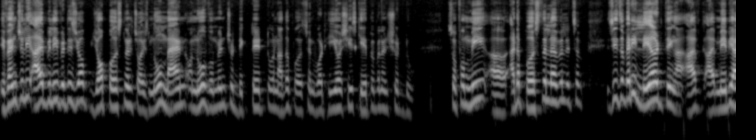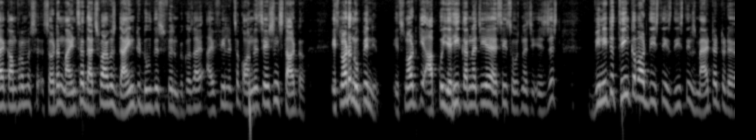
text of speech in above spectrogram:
Eventually i believe it is your your personal choice. No man or no woman should dictate to another person what he or she is capable and should do. So for me uh, at a personal level it's a it's a very layered thing. I, I've, I, maybe i come from a certain mindset. That's why i was dying to do this film because i, I feel it's a conversation starter. It's not an opinion. It's not ki aapko yahi karna chahiye aise hi sochna chahiye. It's just वी नीड टू थिंक अबाउट दीज थिंग्स दीज थिंग्स मैटर टुडे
